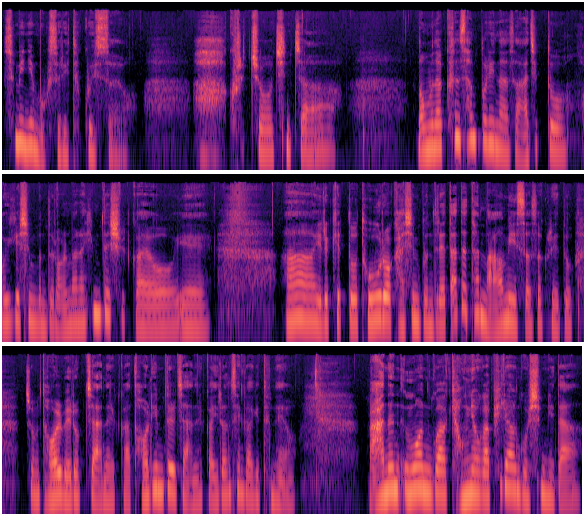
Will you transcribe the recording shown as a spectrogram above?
수민님 목소리 듣고 있어요. 아, 그렇죠. 진짜. 너무나 큰 산불이 나서 아직도 거기 계신 분들 얼마나 힘드실까요? 예. 아, 이렇게 또 도우러 가신 분들의 따뜻한 마음이 있어서 그래도 좀 덜 외롭지 않을까, 덜 힘들지 않을까 이런 생각이 드네요. 많은 응원과 격려가 필요한 곳입니다.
